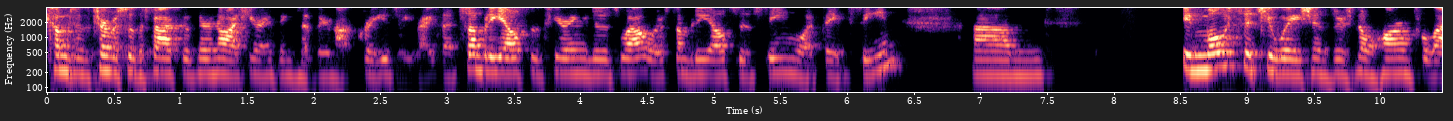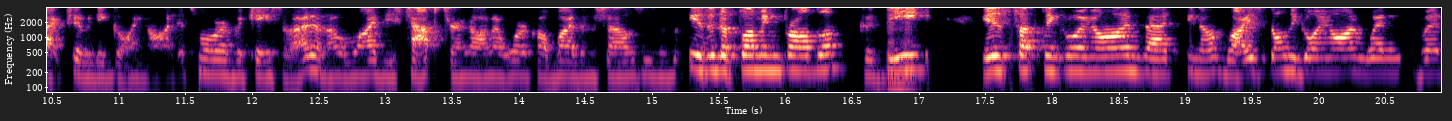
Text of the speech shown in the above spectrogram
come to the terms with the fact that they're not hearing things that they're not crazy, right? That somebody else is hearing it as well, or somebody else is seeing what they've seen. Um, in most situations, there's no harmful activity going on. It's more of a case of I don't know why these taps turned on at work all by themselves. Is, is it a plumbing problem? Could be. Is something going on that you know? Why is it only going on when when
